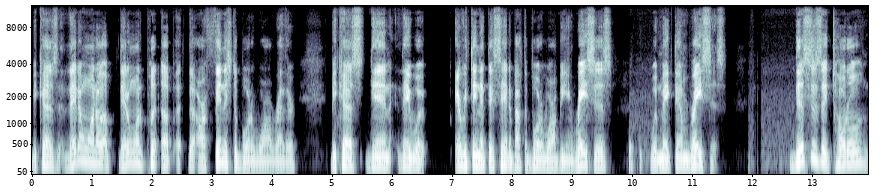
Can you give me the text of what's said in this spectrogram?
because they don't want to they don't want to put up uh, the, or finish the border wall rather because then they would everything that they said about the border wall being racist would make them racist this is a total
